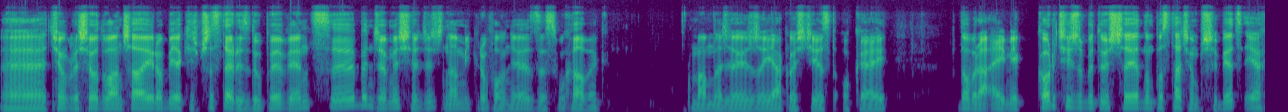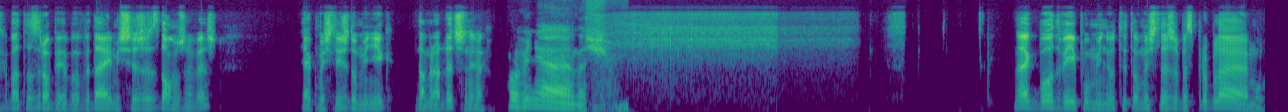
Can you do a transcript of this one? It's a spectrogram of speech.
Eee, ciągle się odłącza i robi jakieś przestery z dupy, więc y, będziemy siedzieć na mikrofonie ze słuchawek. Mam nadzieję, że jakość jest ok. Dobra, ej, mnie korci, żeby tu jeszcze jedną postacią przybiec i ja chyba to zrobię, bo wydaje mi się, że zdążę, wiesz? Jak myślisz, Dominik? Dam radę, czy nie? Powinieneś. No jak było 2,5 minuty, to myślę, że bez problemu.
